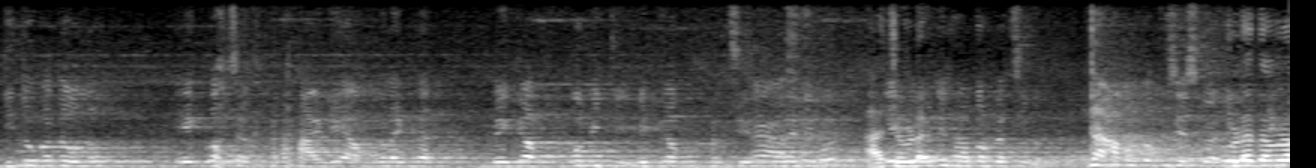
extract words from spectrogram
দ্বিতীয় কথা হলো এই কথা আমরা একটা মেকআপ কমিটি মেকআপ আচ্ছা, ওটা- দরকার ছিল না আমার কথা শেষ করে ওটা তো আমরা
